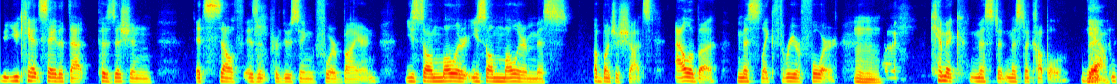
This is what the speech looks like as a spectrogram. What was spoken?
you can't say that that position itself isn't producing for Bayern. You saw Muller, you saw Muller miss a bunch of shots. Alaba missed like three or four. Mhm. Kimmich missed missed a couple. Yeah. It-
